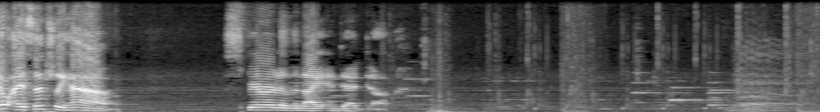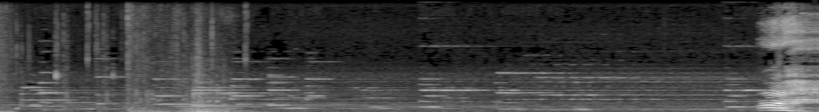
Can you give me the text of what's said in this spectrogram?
You know, I essentially have Spirit of the Night and Dead Dove. Ugh.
